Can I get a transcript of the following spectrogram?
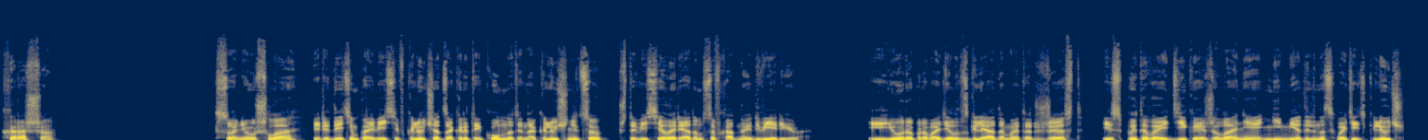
«Хорошо». Соня ушла, перед этим повесив ключ от закрытой комнаты на ключницу, что висела рядом со входной дверью. И Юра проводил взглядом этот жест, испытывая дикое желание немедленно схватить ключ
